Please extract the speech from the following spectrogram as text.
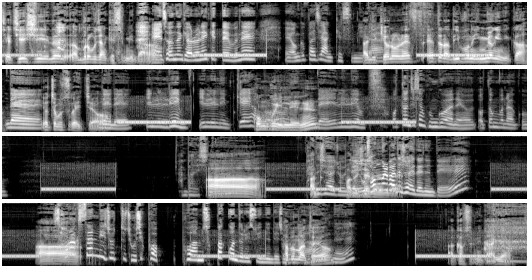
제가 지혜 씨는 어, 물어보지 않겠습니다. 네, 저는 결혼했기 때문에 예, 언급하지 않겠습니다. 아직 결혼을 했, 했더라도 이분은 익명이니까 네. 여쭤볼 수가 있죠. 네네. 11님, 11님께. 0911. 네, 11님. 어떤지 참 궁금하네요. 어떤 분하고. 안 받으시나요? 아, 받으셔야 좋은데. 받으셔야 선물 되는데. 받으셔야 되는데. 아, 설악산 리조트 조식 포함, 포함 숙박권 드릴 수 있는데. 한 번만. 더요? 네. 아깝습니다. 예.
